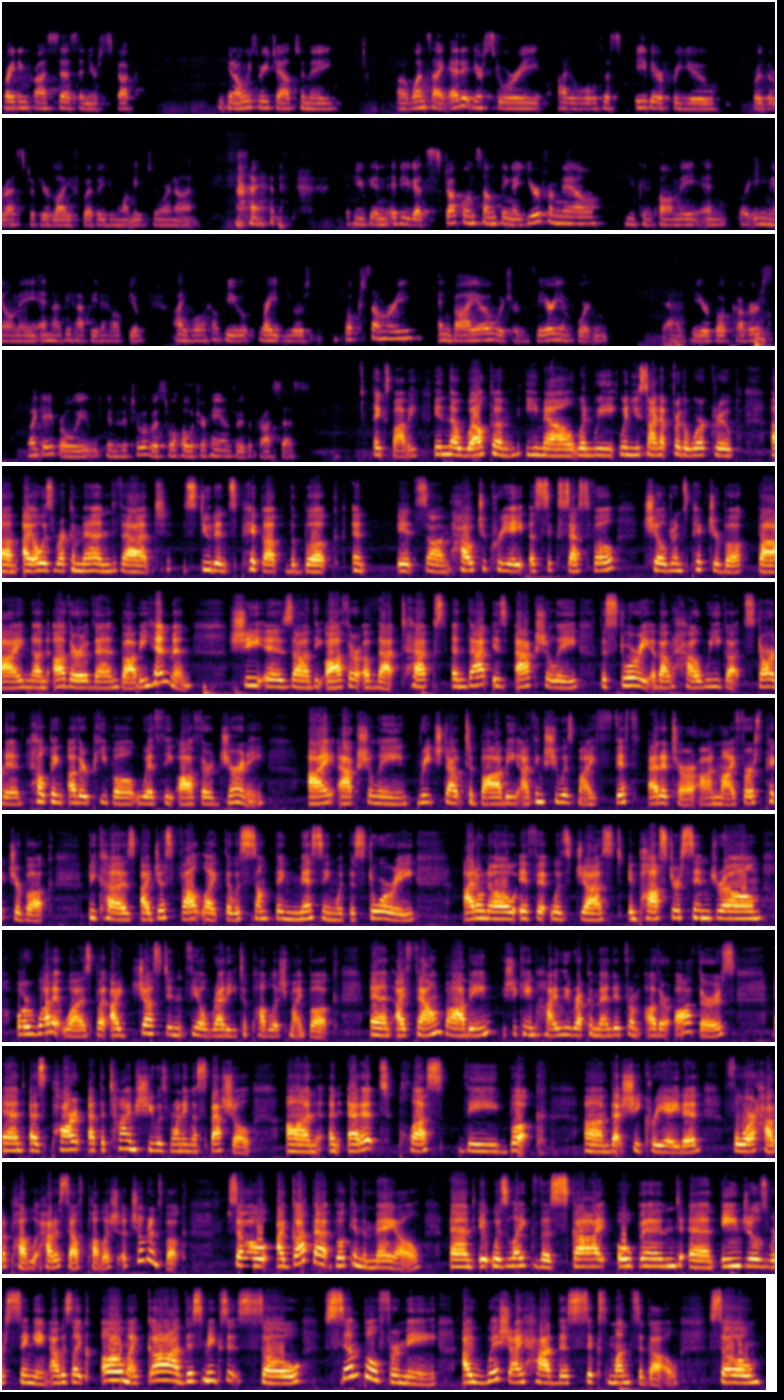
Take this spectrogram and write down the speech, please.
writing process and you're stuck. You can always reach out to me. Uh, once I edit your story, I will just be there for you for the rest of your life, whether you want me to or not. if you can if you get stuck on something a year from now you can call me and or email me and i'd be happy to help you. I will help you write your book summary and bio which are very important to add to your book covers. Like april we you know the two of us will hold your hand through the process. Thanks bobbie. In the welcome email when we when you sign up for the work group um, i always recommend that students pick up the book it's um, How to Create a Successful Children's Picture Book by none other than Bobbie Hinman. She is uh, the author of that text, and that is actually the story about how we got started helping other people with the author journey. I actually reached out to Bobbie. I think she was my fifth editor on my first picture book because I just felt like there was something missing with the story I don't know if it was just imposter syndrome or what it was, but I just didn't feel ready to publish my book. And I found Bobbie. She came highly recommended from other authors. And as part, at the time, she was running a special on an edit plus the book um, that she created for how to publish, how to self-publish a children's book. So I got that book in the mail and it was like the sky opened and angels were singing. I was like, oh my God, this makes it so simple for me. I wish I had this six months ago. So,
